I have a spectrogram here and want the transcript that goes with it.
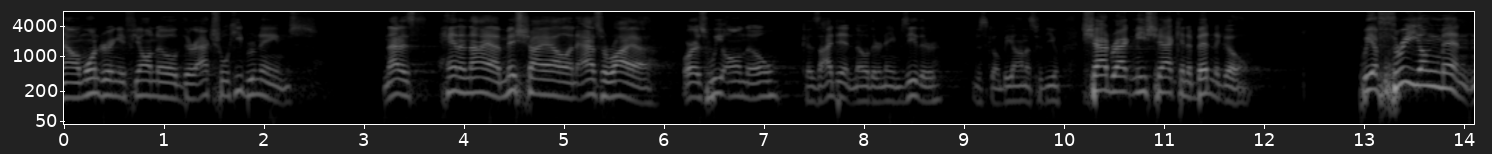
Now, I'm wondering if y'all know their actual Hebrew names. And that is Hananiah, Mishael, and Azariah, or as we all know, because I didn't know their names either. I'm just going to be honest with you Shadrach, Meshach, and Abednego. We have three young men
